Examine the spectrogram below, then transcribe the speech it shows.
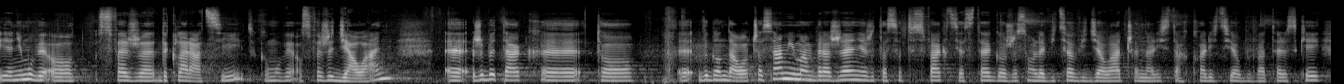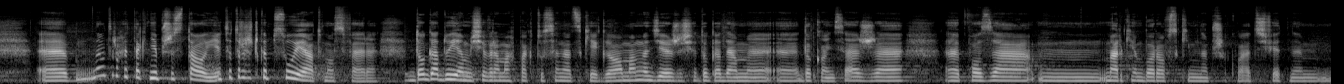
ja- nie mówię o sferze deklaracji, tylko mówię o sferze działań, żeby tak e, to e, wyglądało. Czasami mam wrażenie, że ta satysfakcja z tego, że są lewicowi działacze na listach Koalicji Obywatelskiej, e, no trochę tak nie przystoi. To troszeczkę psuje atmosferę. Dogadujemy się w ramach Paktu Senackiego. Mam nadzieję, że się dogadamy e, do końca, że e, poza mm, Markiem Borowskim na przykład, świetnym,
